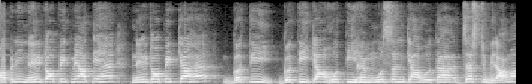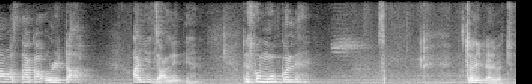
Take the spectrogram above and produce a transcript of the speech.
अपनी नई टॉपिक में आते हैं। नई टॉपिक क्या है? गति। गति क्या होती है? मोशन क्या होता है? जस्ट विरामावस्था का उल्टा। आइए जान लेते हैं। तो इसको मूव कर ले। चलिए प्यारे बच्चों,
